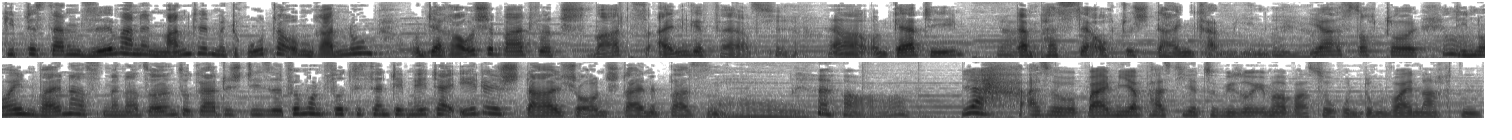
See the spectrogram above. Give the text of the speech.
gibt es dann einen silbernen Mantel mit roter Umrandung und der Rauschebart wird schwarz eingefärbt. Ja, und Gerti, Ja. dann passt er auch durch deinen Kamin. Ja, ist doch toll. Die neuen Weihnachtsmänner sollen sogar durch diese 45 Zentimeter Edelstahlschornsteine passen. Ja, also bei mir passiert sowieso immer was so rund um Weihnachten.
